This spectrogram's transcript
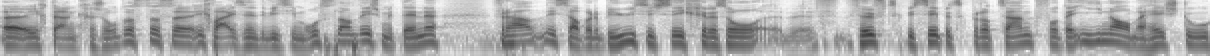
Äh, ich denke schon, dass das, äh, ich weiß nicht, wie es im Ausland ist mit diesen Verhältnissen, aber bei uns ist sicher so, 50 äh, bis 70 Prozent der Einnahmen hast du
